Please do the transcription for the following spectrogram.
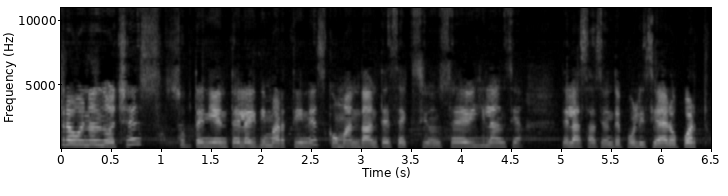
Buenas noches, subteniente Lady Martínez, comandante sección C de vigilancia de la estación de policía de aeropuerto.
